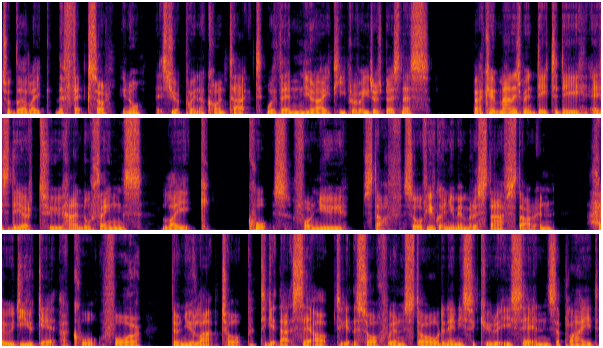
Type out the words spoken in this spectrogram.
So they're like the fixer, you know, it's your point of contact within your IT provider's business. But account management day to day is there to handle things like quotes for new stuff. So if you've got a new member of staff starting, how do you get a quote for their new laptop to get that set up, to get the software installed and any security settings applied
